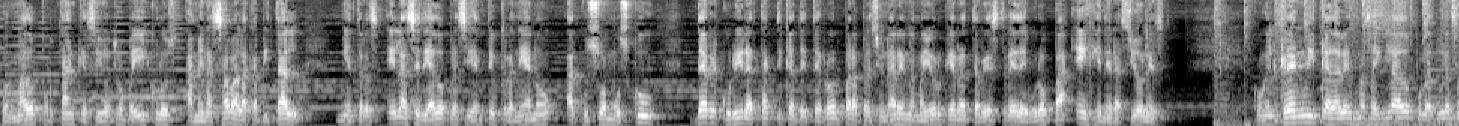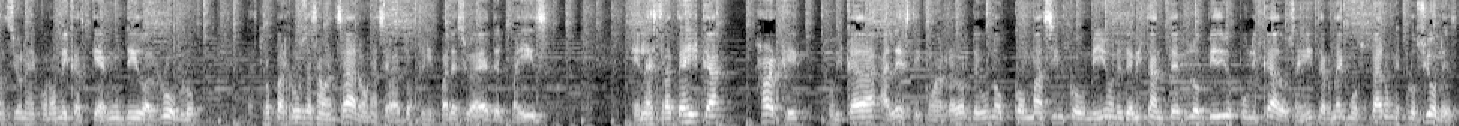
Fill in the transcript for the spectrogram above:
formado por tanques y otros vehículos, amenazaba la capital, mientras el asediado presidente ucraniano acusó a Moscú de recurrir a tácticas de terror para presionar en la mayor guerra terrestre de Europa en generaciones. Con el Kremlin cada vez más aislado por las duras sanciones económicas que han hundido al rublo, las tropas rusas avanzaron hacia las dos principales ciudades del país. En la estratégica Kharkiv, ubicada al este con alrededor de 1,5 millones de habitantes, los vídeos publicados en internet mostraron explosiones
